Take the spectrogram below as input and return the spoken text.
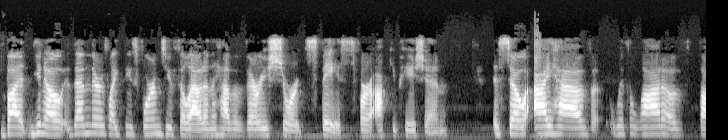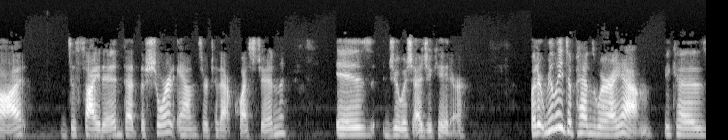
But, you know, then there's like these forms you fill out and they have a very short space for occupation. So I have, with a lot of thought, decided that the short answer to that question is Jewish educator. But it really depends where I am because,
